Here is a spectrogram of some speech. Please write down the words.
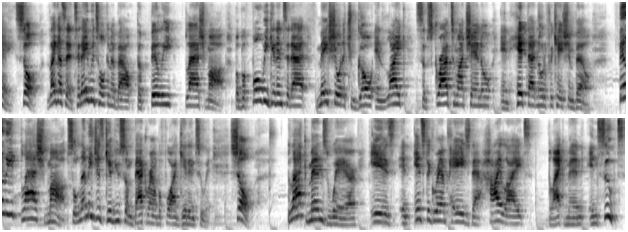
Okay, so like I said, today we're talking about the Philly Flash Mob. But before we get into that, make sure that you go and like, subscribe to my channel, and hit that notification bell. Philly Flash Mob. So let me just give you some background before I get into it. So, BlackMensWear is an Instagram page that highlights black men in suits.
